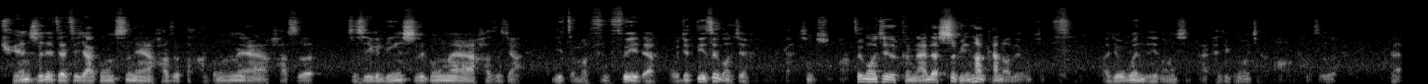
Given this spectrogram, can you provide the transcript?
全职的在这家公司呢，还是打工呢，还是只是一个临时工呢，还是讲你怎么付费的？我就对这个东西很感兴趣啊，这个东西很难在视频上看到这东西，啊，就问这些东西啊，他就跟我讲是，哎，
